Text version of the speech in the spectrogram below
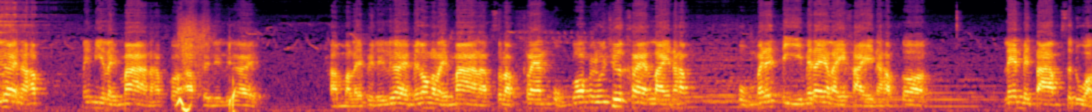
เรื่อยๆนะครับ ไม่มีอะไรมากนะครับ ก็อัพไปเรื่อยๆทำอะไรไปเรื่อยๆ ไม่ต้องอะไรมากนะครับสำหรับแคลนผมก็ไม่รู้ชื่อแคลนอะไรนะครับ ผมไม่ได้ตีไม่ได้อะไรใครนะครับ ก็เล่นไปตามสะดวก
